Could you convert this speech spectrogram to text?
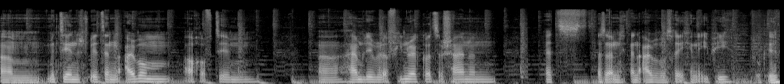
Ähm, mit denen wird ein Album auch auf dem äh, Heimlabel Affin Records erscheinen. Jetzt, also ein, ein Album ist eigentlich eine EP. Okay.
